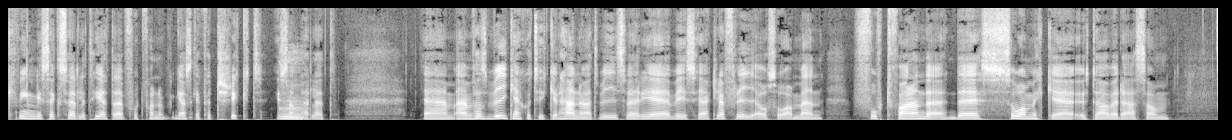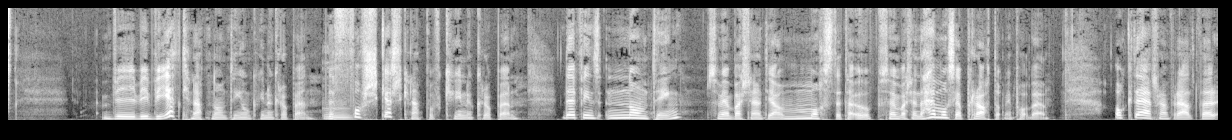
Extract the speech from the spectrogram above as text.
kvinnlig sexualitet är fortfarande ganska förtryckt i Mm. samhället. Um, även fast vi kanske tycker här nu att vi i Sverige vi är så jäkla fria och så, men fortfarande, det är så mycket utöver det som vi, vi vet knappt någonting om kvinnokroppen. Mm. Det forskars knappt på kvinnokroppen. Det finns någonting som jag bara känner att jag måste ta upp, som jag bara känner det här måste jag prata om i podden. Och det är framförallt för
